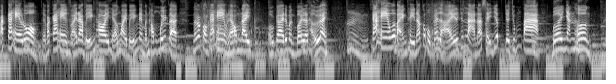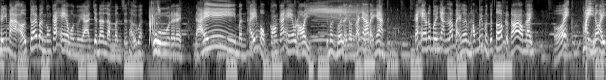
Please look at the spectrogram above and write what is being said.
Bắt cá heo đúng không? Thì bắt cá heo phải ra biển thôi thì ở ngoài biển này mình không biết là nó có con cá heo này không đây. Ok để mình bơi ra thử coi. Uhm, cá heo các bạn thì nó có một cái lợi đó chính là nó sẽ giúp cho chúng ta bơi nhanh hơn khi mà ở kế bên con cá heo mọi người à cho nên là mình sẽ thử ui đây đây. Đây mình thấy một con cá heo rồi. Để mình bơi lại gần nó nha các bạn nha. Cá heo nó bơi nhanh lắm bạn ơi mình không biết mình có tóm được nó không đây. Ơi mày hả mày?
